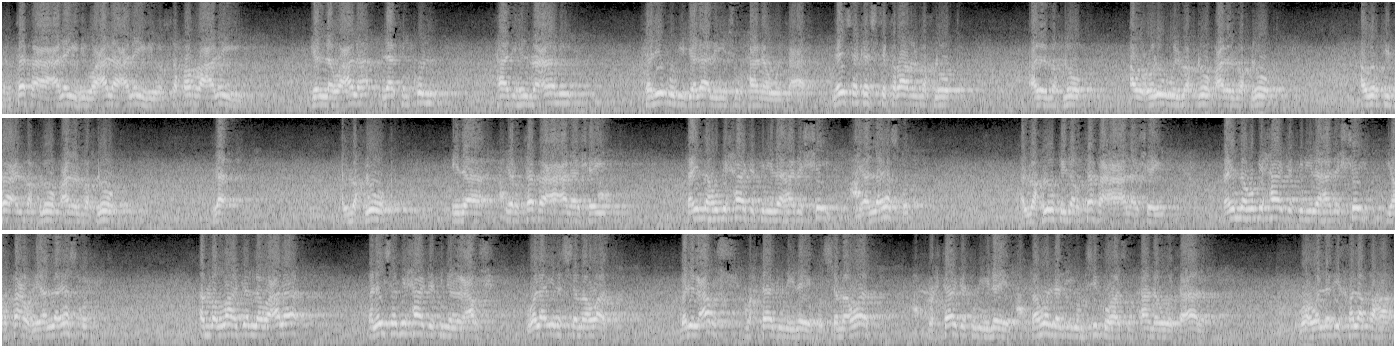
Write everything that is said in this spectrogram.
ارتفع عليه وعلى عليه واستقر عليه جل وعلا. لكن كل هذه المعاني تليق بجلاله سبحانه وتعالى. ليس كاستقرار المخلوق على المخلوق أو علو المخلوق على المخلوق أو ارتفاع المخلوق على المخلوق. لا. المخلوق إذا ارتفع على شيء فإنه بحاجة إلى هذا الشيء لئلا يسقط. المخلوق إذا ارتفع على شيء فإنه بحاجة إلى هذا الشيء يرفعه لئلا يسقط. أما الله جل وعلا فليس بحاجة إلى العرش ولا إلى السماوات بل العرش محتاج إليه والسماوات محتاجة إليه فهو الذي يمسكها سبحانه وتعالى. وهو الذي خلقها.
